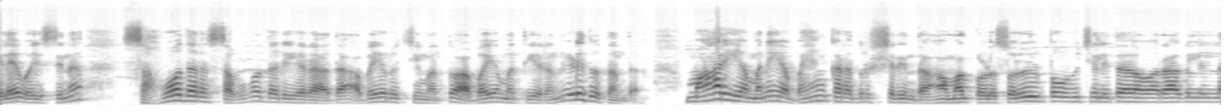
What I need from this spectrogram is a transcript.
ಎಳೆ ವಯಸ್ಸಿನ ಸಹೋದರ ಸಹೋದರಿಯರಾದ ಅಭಯರುಚಿ ಮತ್ತು ಅಭಯಮತಿಯರನ್ನು ಹಿಡಿದು ತಂದ. ಮಾರಿಯ ಮನೆಯ ಭಯಂಕರ ದೃಶ್ಯದಿಂದ ಆ ಮಕ್ಕಳು ಸ್ವಲ್ಪ ವಿಚಲಿತರಾಗಲಿಲ್ಲ.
